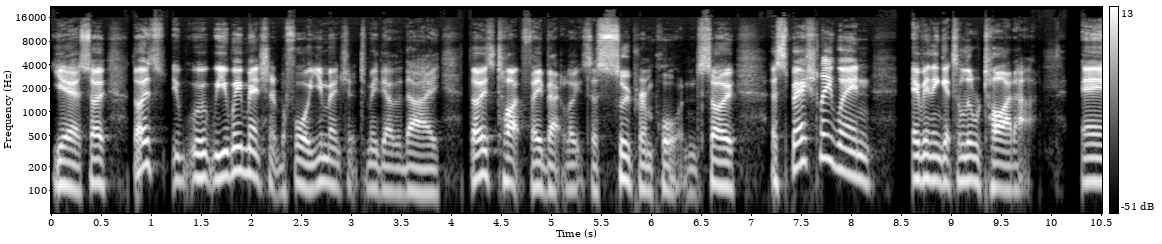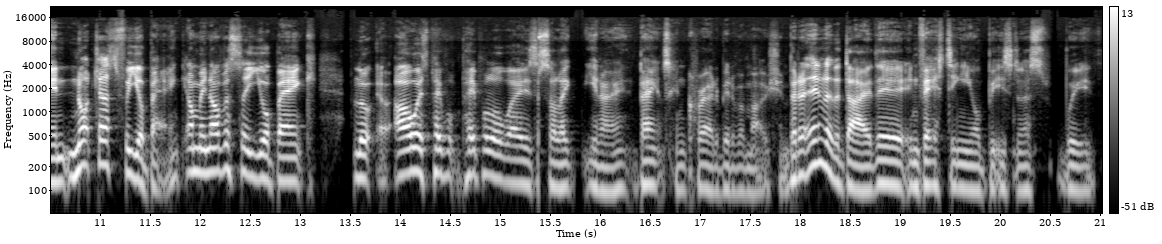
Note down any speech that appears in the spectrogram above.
Yeah, so those we, we mentioned it before. You mentioned it to me the other day. Those tight feedback loops are super important. So especially when everything gets a little tighter, and not just for your bank. I mean, obviously your bank. Look, always people people always so like you know banks can create a bit of emotion, but at the end of the day, they're investing in your business with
